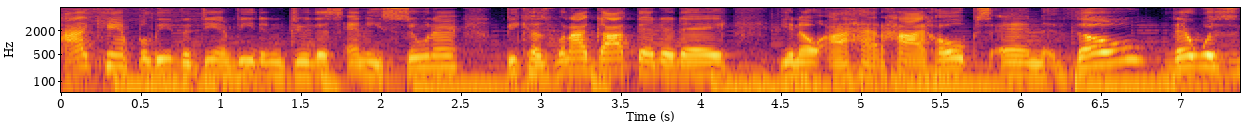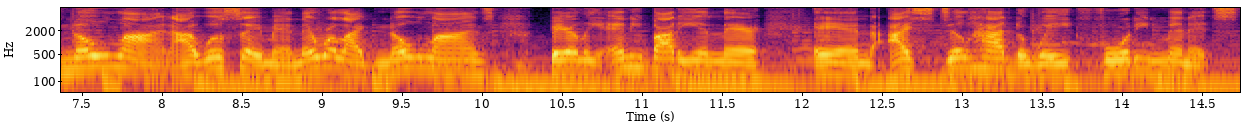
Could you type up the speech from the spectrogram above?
I can't believe the DMV didn't do this any sooner because when I got there today, you know, I had high hopes. And though there was no line, I will say, man, there were like no lines, barely anybody in there, and I still had to wait 40 minutes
